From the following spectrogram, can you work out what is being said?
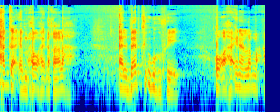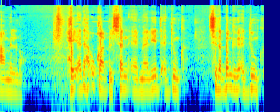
Xagga muxuu ahay dhaqaalaha albaabkii ugu horeeyey oo ahaa inaan la macaamilno hay'adaha u qaabilsan ee maaliyadda adduunka sida bangiga adduunka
